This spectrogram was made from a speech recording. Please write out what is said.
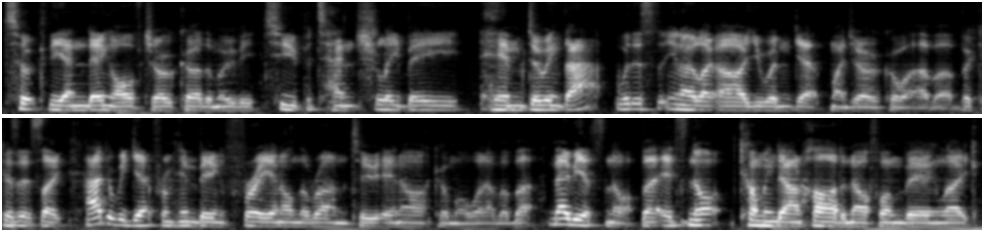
took the ending of Joker the movie to potentially be him doing that with this, you know, like, oh, you wouldn't get my joke or whatever, because it's like, how did we get from him being free and on the run to in Arkham or whatever? But maybe it's not. But it's not coming down hard enough on being like,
